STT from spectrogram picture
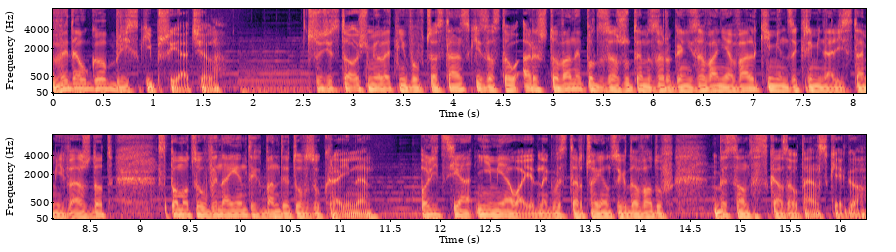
Wydał go bliski przyjaciel. 38-letni wówczas Tanski został aresztowany pod zarzutem zorganizowania walki między kryminalistami w Ażdot z pomocą wynajętych bandytów z Ukrainy. Policja nie miała jednak wystarczających dowodów, by sąd skazał Tęskiego.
